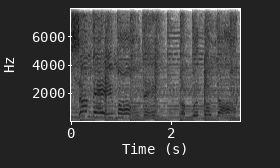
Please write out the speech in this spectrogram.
Sunday morning, up with the lark.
